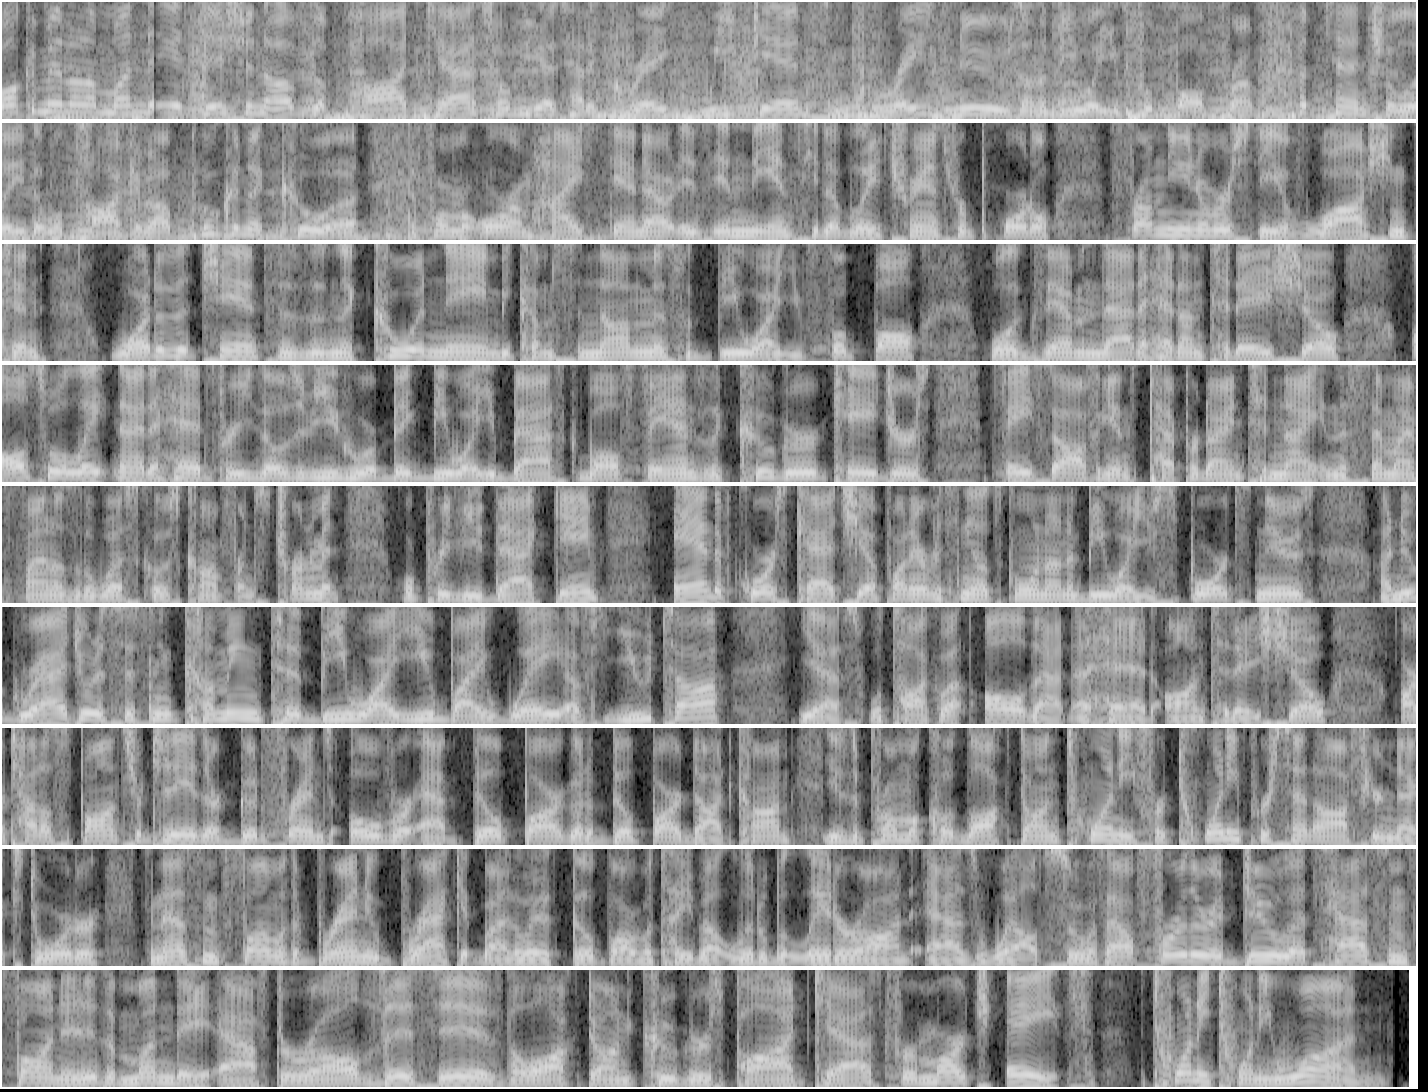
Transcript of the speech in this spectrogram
Welcome in on a Monday edition of the podcast. Hope you guys had a great weekend. Some great news on the BYU football front, potentially, that we'll talk about. Puka Nacua, the former Orem High standout, is in the NCAA transfer portal from the University of Washington. What are the chances the Nacua name becomes synonymous with BYU football? We'll examine that ahead on today's show. Also, a late night ahead for those of you who are big BYU basketball fans. The Cougar Cagers face off against Pepperdine tonight in the semifinals of the West Coast Conference tournament. We'll preview that game and, of course, catch you up on everything else going on in BYU sports news. A new graduate assistant coming to BYU by way of Utah. Yes, we'll talk about all that ahead on today's show. Our title sponsor today is our good friends over at Built Bar. Go to builtbar.com. Use the promo code LOCKEDON20 for 20% off your next order. Gonna have some fun with a brand new bracket, by the way, with Built Bar. We'll tell you about a little bit later on as well. So without further ado, let's have some fun. It is a Monday after all. This is the Locked On Cougars podcast for March 8th, 2021.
